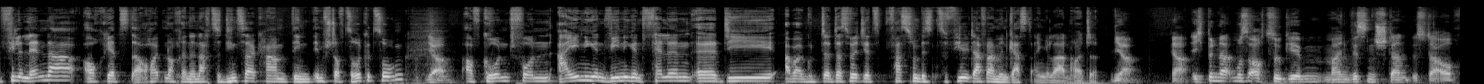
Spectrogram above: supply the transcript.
viele Länder, auch jetzt äh, heute noch in der Nacht zu Dienstag, haben den Impfstoff zurückgezogen. Ja. Aufgrund von einigen wenigen Fällen, äh, die, aber gut, das wird jetzt fast schon ein bisschen zu viel. Dafür haben wir einen Gast eingeladen heute. Ja, ja. Ich bin da, muss auch zugeben, mein Wissensstand ist da auch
